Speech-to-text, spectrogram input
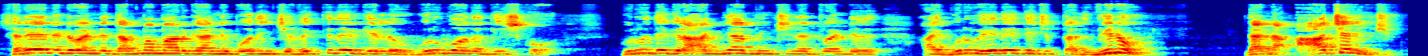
సరైనటువంటి ధర్మ మార్గాన్ని బోధించే వ్యక్తి దగ్గరికి వెళ్ళు. గురు బోధ తీసుకో. గురువు దగ్గర ఆజ్ఞాపించినటువంటి ఆ గురువు ఏదైతే చెప్తా అది విను. దాన్ని ఆచరించు.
